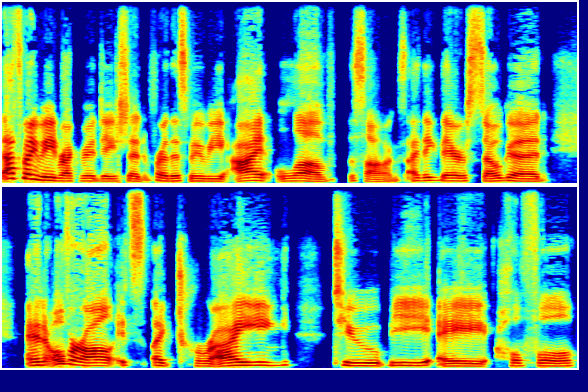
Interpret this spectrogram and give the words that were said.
that's my main recommendation for this movie. I love the songs. I think they're so good, and overall, it's like trying to be a hopeful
